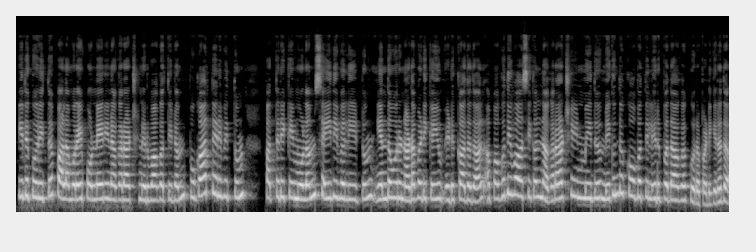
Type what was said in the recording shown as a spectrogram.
இது குறித்து பலமுறை பொன்னேரி நகராட்சி நிர்வாகத்திடம் புகார் தெரிவித்தும் பத்திரிகை மூலம் செய்தி வெளியிட்டும் எந்த ஒரு நடவடிக்கையும் எடுக்காததால் அப்பகுதிவாசிகள் நகராட்சியின் மீது மிகுந்த கோபத்தில் இருப்பதாக கூறப்படுகிறது.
